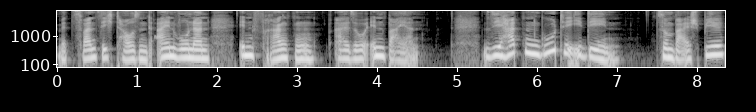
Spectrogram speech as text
mit 20.000 Einwohnern in Franken, also in Bayern. Sie hatten gute Ideen. Zum Beispiel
